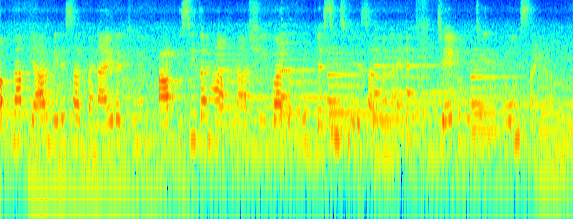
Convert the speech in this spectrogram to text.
अपना प्यार मेरे साथ बनाए रखें। आप इसी तरह अपना आशीर्वाद, अपनी ब्लेसिंग्स मेरे साथ बनाए रखें। जय गुरु जी ओम साई राम।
